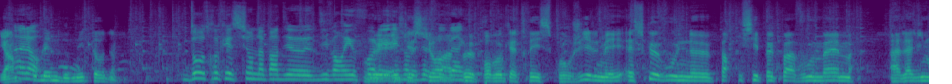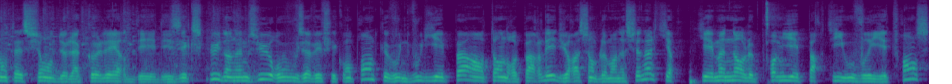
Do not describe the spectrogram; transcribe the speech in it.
Il y a un problème de méthode. D'autres questions de la part d'Yvan Rioufol et Jean-Michel Une question un peu provocatrice pour Gilles, mais est-ce que vous ne participez pas vous-même à l'alimentation de la colère des, des, exclus dans la mesure où vous avez fait comprendre que vous ne vouliez pas entendre parler du Rassemblement national, qui, qui est maintenant le premier parti ouvrier de France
